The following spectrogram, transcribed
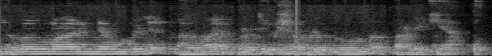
ധ്രുവകുമാരന്റെ മുമ്പിൽ ഭഗവാൻ പ്രത്യക്ഷപ്പെടുന്നു എന്ന് പറഞ്ഞിരിക്കുക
